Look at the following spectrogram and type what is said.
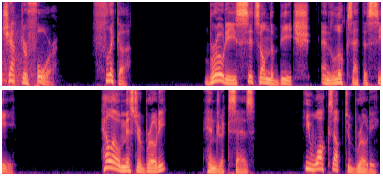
Chapter 4 Flicka Brody sits on the beach and looks at the sea. Hello, Mr. Brody, Hendricks says. He walks up to Brody.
